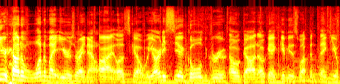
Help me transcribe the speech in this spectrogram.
hear out of one of my ears right now. All right, let's go. We already see a gold Groot. Oh, God. Okay, give me this weapon. Thank you.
